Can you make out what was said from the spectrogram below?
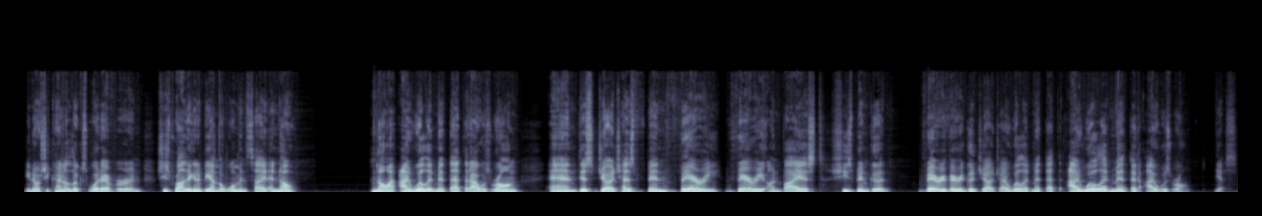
You know, she kind of looks whatever, and she's probably gonna be on the woman's side." And no, no, I, I will admit that that I was wrong. And this judge has been very, very unbiased. She's been good, very, very good judge. I will admit that. I will admit that I was wrong. Yes.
